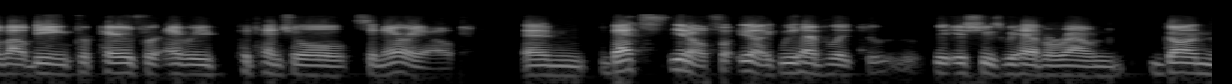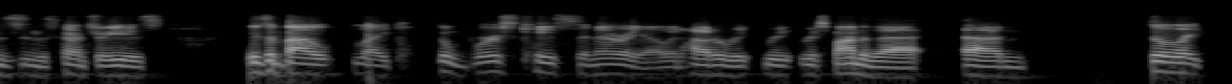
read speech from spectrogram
about being prepared for every potential scenario. And that's you know, f- you know like we have like the issues we have around guns in this country is is about like the worst case scenario and how to re- re- respond to that um so like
